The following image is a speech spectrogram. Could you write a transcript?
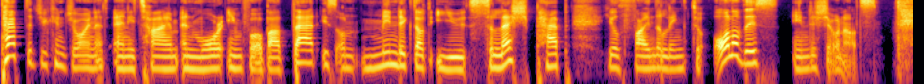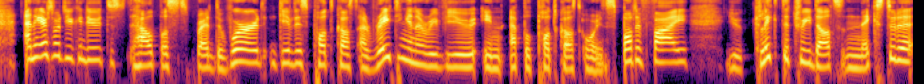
PEPP that you can join at any time. And more info about that is on mindeq.eu slash PEPP. You'll find the link to all of this in the show notes. And here's what you can do to help us spread the word. Give this podcast a rating and a review in Apple Podcast or in Spotify. You click the three dots next to the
